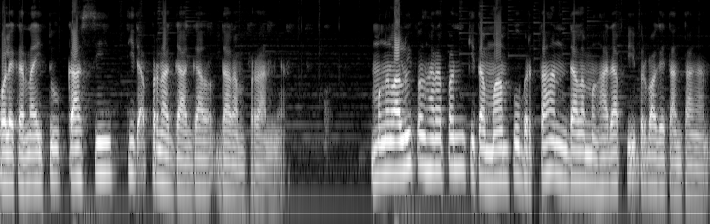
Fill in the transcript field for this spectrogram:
Oleh karena itu, kasih tidak pernah gagal dalam perannya. Melalui pengharapan kita mampu bertahan dalam menghadapi berbagai tantangan,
